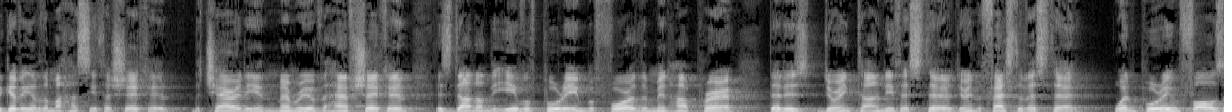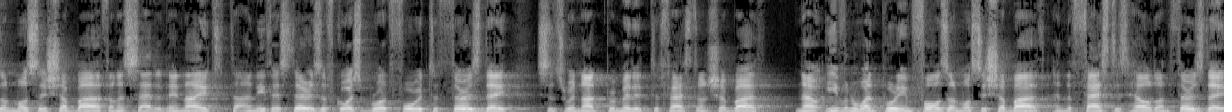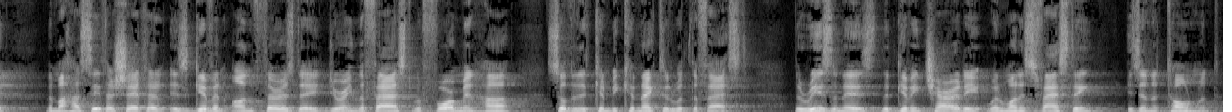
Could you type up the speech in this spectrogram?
The giving of the Mahasitha Shekel, the charity in memory of the half Shekel, is done on the eve of Purim before the Minha prayer, that is, during Ta'anith Esther, during the fast of Esther. When Purim falls on Moshe Shabbat on a Saturday night, Ta'anith Esther is of course brought forward to Thursday since we're not permitted to fast on Shabbat. Now, even when Purim falls on Moshe Shabbat and the fast is held on Thursday, the Mahasitha Shekel is given on Thursday during the fast before Minha so that it can be connected with the fast. The reason is that giving charity when one is fasting is an atonement.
